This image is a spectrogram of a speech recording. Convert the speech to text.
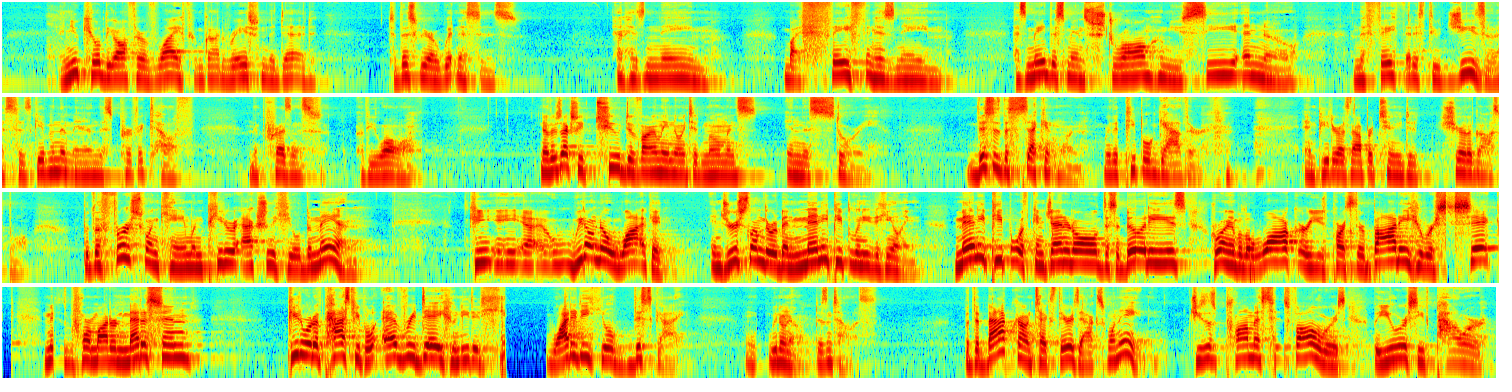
And you killed the author of life, whom God raised from the dead. To this we are witnesses. And his name, by faith in his name, has made this man strong, whom you see and know. And the faith that is through Jesus has given the man this perfect health in the presence of you all. Now, there's actually two divinely anointed moments in this story. This is the second one where the people gather, and Peter has an opportunity to share the gospel. But the first one came when Peter actually healed the man. You, uh, we don't know why. Okay, in Jerusalem, there would have been many people who needed healing. Many people with congenital disabilities who were unable to walk or use parts of their body, who were sick. before modern medicine. Peter would have passed people every day who needed healing. Why did he heal this guy? We don't know. It doesn't tell us. But the background text there is Acts 1:8. Jesus promised his followers, but you will receive power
